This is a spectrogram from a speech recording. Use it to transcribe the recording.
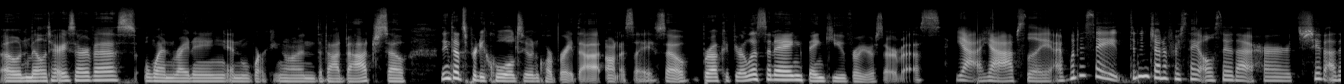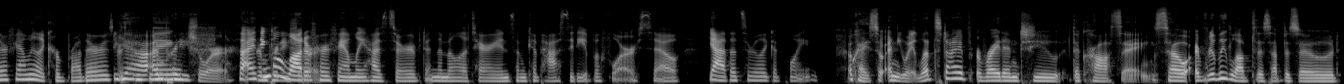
own military service when writing and working on The Bad Batch. So I think that's pretty cool to incorporate that, honestly. So, Brooke, if you're listening, thank you for your service. Yeah, yeah, absolutely. I want to say, didn't Jennifer say also that her, does she have other family, like her brothers? yeah, something? I'm pretty sure. So I think a lot sure. of her family has served in the military in some capacity before. So, yeah, that's a really good point. Okay, so anyway, let's dive right into the crossing. So I really loved this episode.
